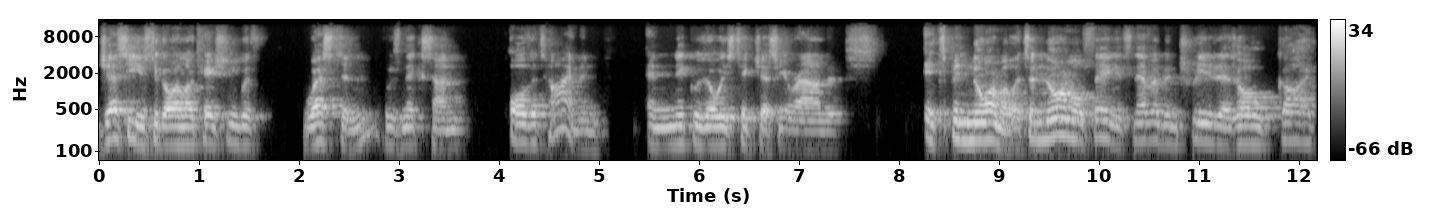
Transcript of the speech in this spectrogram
Jesse used to go on location with Weston, who's Nick's son, all the time, and and Nick would always take Jesse around. It's, it's been normal. It's a normal thing. It's never been treated as oh God,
